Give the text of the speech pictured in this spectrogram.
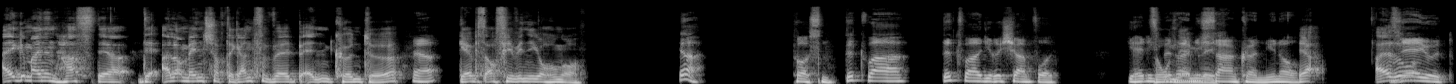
allgemeinen Hass der, der aller Menschen auf der ganzen Welt beenden könnte, ja. gäbe es auch viel weniger Hunger. Ja. Thorsten, das war, das war die richtige Antwort. Die hätte ich so besser nämlich. nicht sagen können, genau. Ja. Also, Sehr gut.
